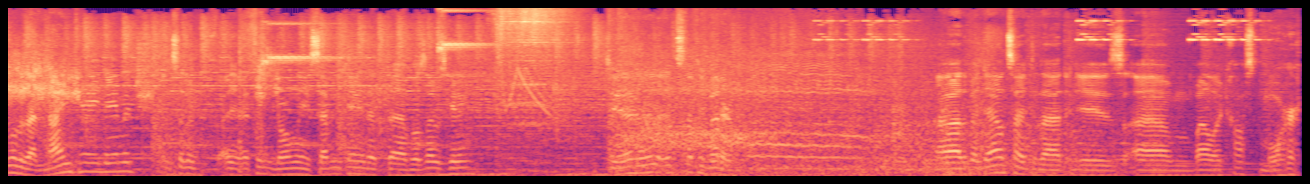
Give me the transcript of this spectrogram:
So what was that, 9k damage instead of, I, I think, normally 7k that uh, Bullseye was getting? So yeah, it's definitely better. Uh, the downside to that is, um, well, it costs more.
